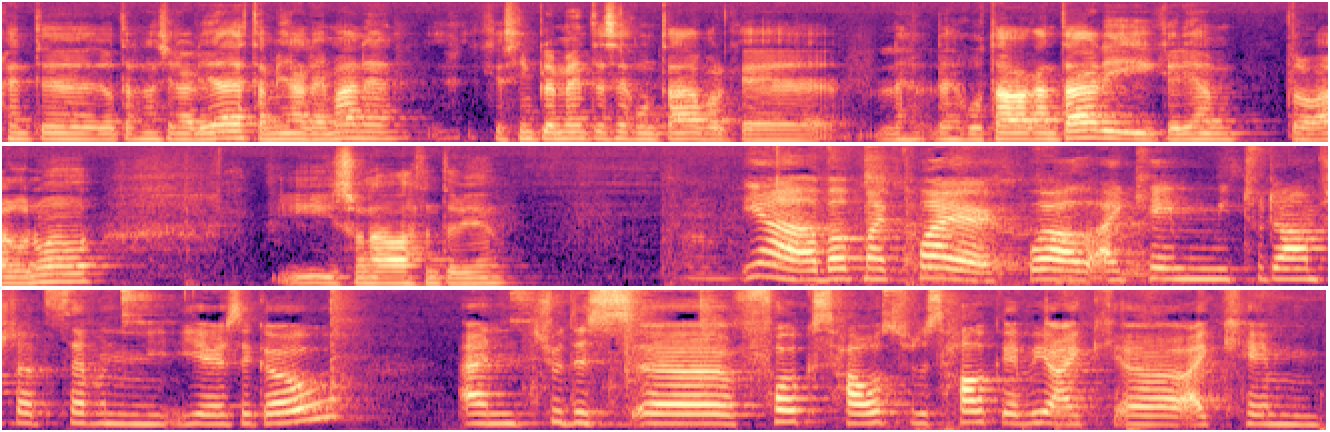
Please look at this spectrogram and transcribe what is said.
gente de otras nacionalidades, también alemanes, que simplemente se juntaba porque les, les gustaba cantar y querían probar algo nuevo y sonaba bastante bien. Yeah, about my choir. Well, I came to Darmstadt seven years ago, and to this uh, house, to this Halkevi, I, uh, I came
